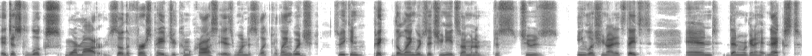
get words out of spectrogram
it just looks more modern. So the first page you come across is one to select a language. So you can pick the language that you need. So I'm going to just choose English United States. And then we're going to hit next.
